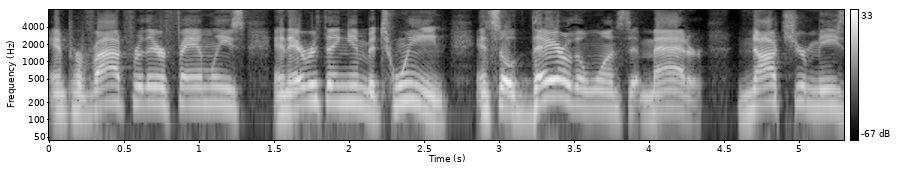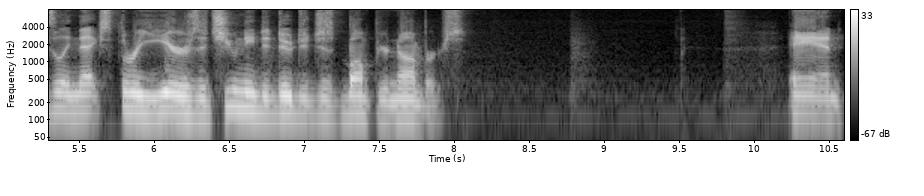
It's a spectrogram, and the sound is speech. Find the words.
and provide for their families and everything in between. And so they are the ones that matter, not your measly next three years that you need to do to just bump your numbers. And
